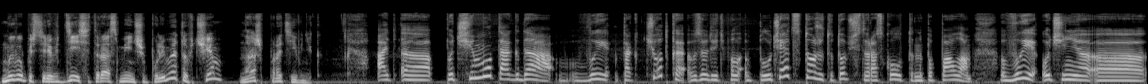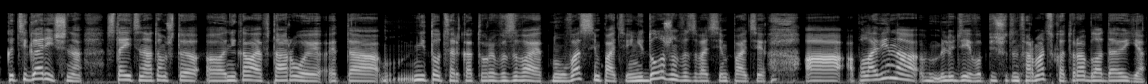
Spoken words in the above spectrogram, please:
мы выпустили в 10 раз меньше пулеметов, чем наш противник. А э, почему тогда вы так четко, вы смотрите, пол- получается тоже тут общество расколото напополам. Вы очень э, категорично стоите на том, что э, Николай II это не тот царь, который вызывает, ну, у вас симпатию, не должен вызывать симпатии, а, а половина людей вот пишут информацию, которой обладаю я.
